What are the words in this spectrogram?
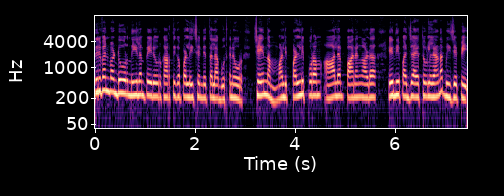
തിരുവൻവണ്ടൂർ നീലംപേരൂർ കാർത്തികപ്പള്ളി ചെന്നിത്തല ബുധനൂർ ചേന്നം മളി പള്ളിപ്പുറം ആലം പാനങ്ങാട് എന്നീ പഞ്ചായത്തുകളിലാണ് ബി ജെ പി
